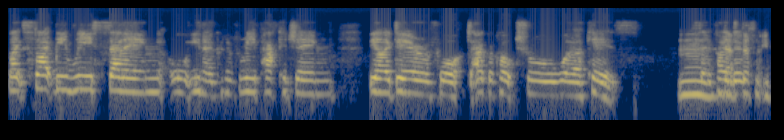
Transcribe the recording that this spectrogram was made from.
like slightly reselling or you know kind of repackaging the idea of what agricultural work is Mm, So kind that's of- definitely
